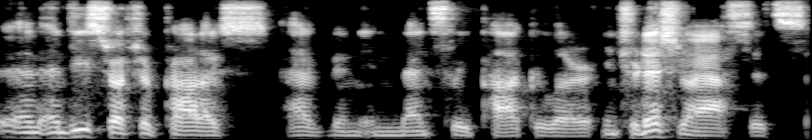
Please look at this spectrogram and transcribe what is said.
And, and, these structured products have been immensely popular in traditional assets,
